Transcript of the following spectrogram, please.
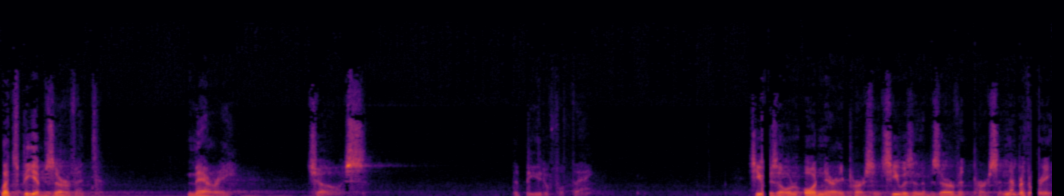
let's be observant. Mary chose the beautiful thing. She was an ordinary person. She was an observant person. Number three,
